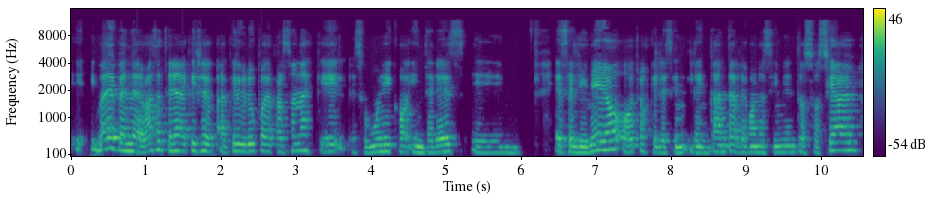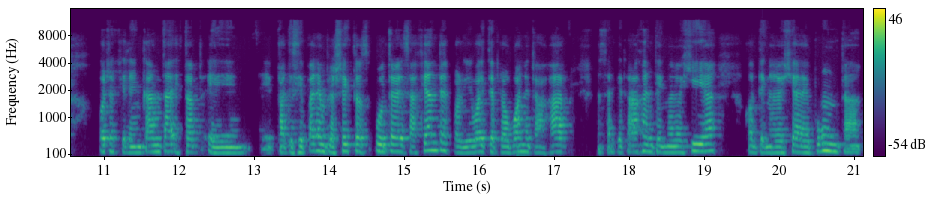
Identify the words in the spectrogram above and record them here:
Y, va a depender, vas a tener aquello, aquel grupo de personas que su único interés eh, es el dinero, otros que les, le encanta el reconocimiento social, otros que le encanta estar, eh, participar en proyectos ultra desafiantes porque igual te propone trabajar, o sea, que trabaja en tecnología, con tecnología de punta,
